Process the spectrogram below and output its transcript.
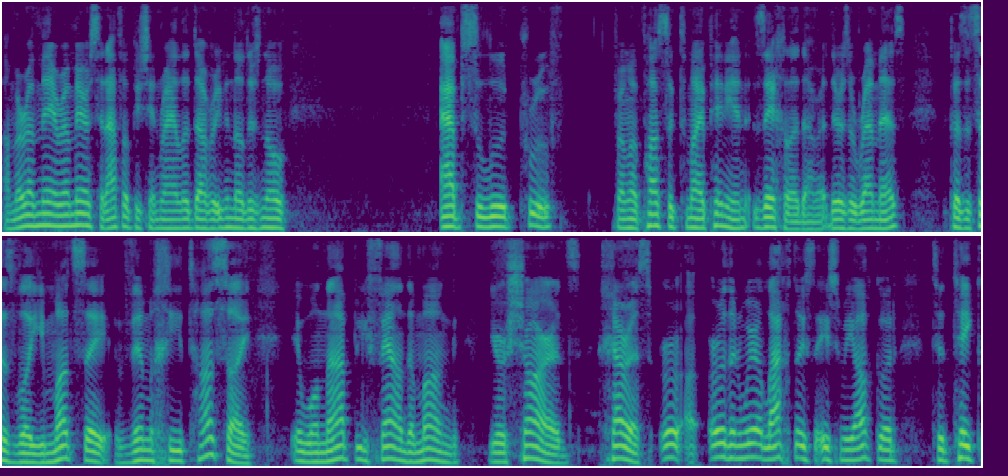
Amar Rameir, Rameir said, Afa Pishin Raya even though there's no absolute proof from a pasuk, to my opinion, Zeichel. There's a remez, because it says, V'yimatse vimchitasai, it will not be found among your shards, cheres, uh, earthenware, eishmiyakod, to take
